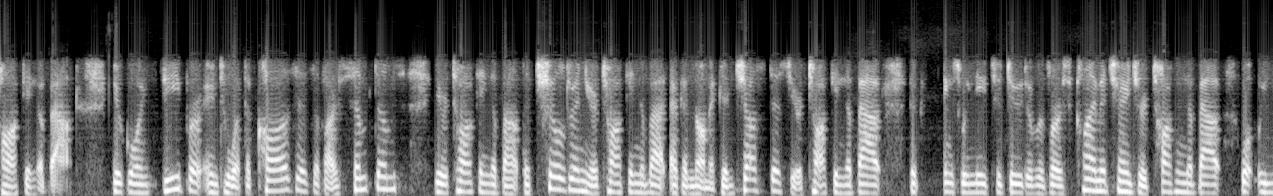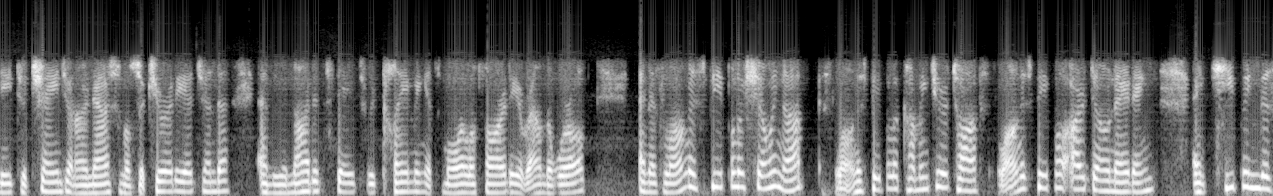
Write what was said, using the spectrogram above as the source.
talking about. You're going deeper into what the cause is of our symptoms. You're talking about the children. You're talking about economic injustice. You're talking about the things we need to do to reverse climate change. You're talking about what we need to change in our national security agenda and the United States reclaiming its moral authority around the world. And as long as people are showing up, as long as people are coming to your talks, as long as people are donating and keeping this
